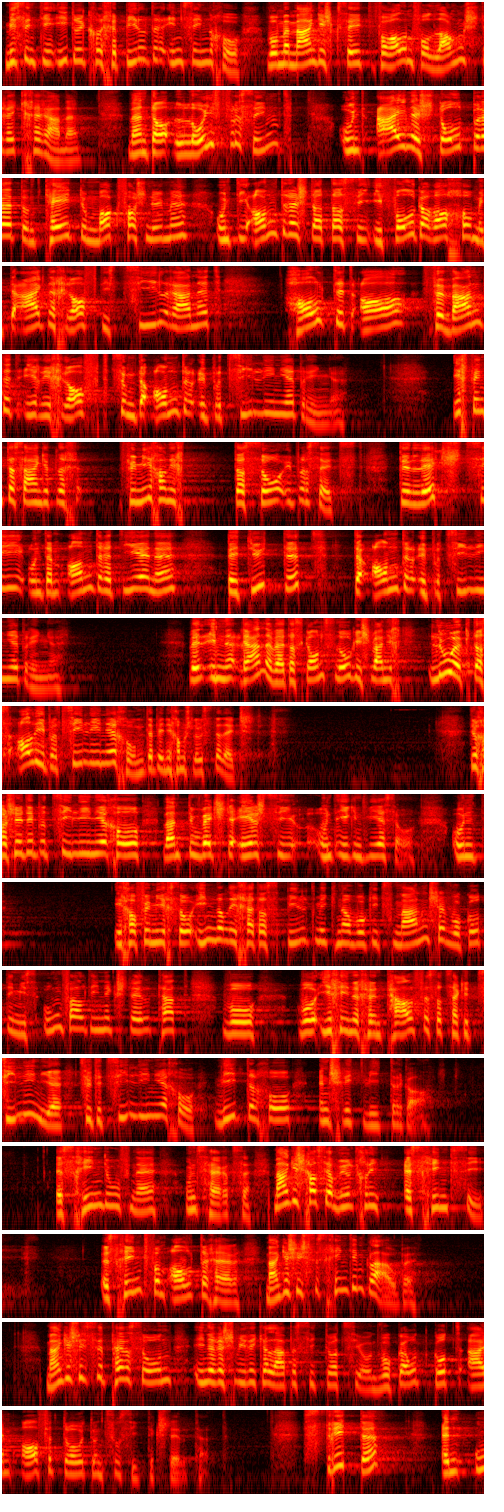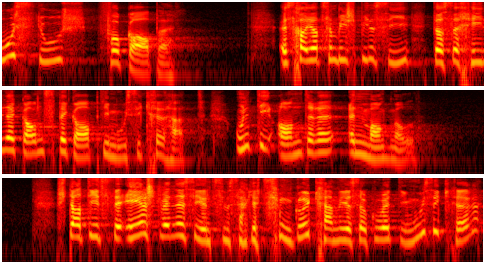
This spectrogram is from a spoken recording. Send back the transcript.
Mir sind die eindrücklichen Bilder in den Sinn gekommen, wo man manchmal sieht, vor allem von Langstreckenrennen. Wenn da Läufer sind und einer stolpert und geht und mag fast nicht mehr und die anderen, statt dass sie in Vollgaracho mit der eigenen Kraft ins Ziel rennen, haltet an, verwendet ihre Kraft, um den anderen über die Ziellinie zu bringen. Ich finde das eigentlich, für mich habe ich das so übersetzt. Der Letzte sein und dem anderen dienen bedeutet, den anderen über die Ziellinie bringen. Weil im Rennen wäre das ganz logisch, wenn ich schaue, dass alle über die Ziellinie kommen, dann bin ich am Schluss der Letzte. Du kannst nicht über die Ziellinie kommen, wenn du willst der Erste sein und irgendwie so. Und ich habe für mich so innerlich das Bild mitgenommen, wo gibt es Menschen, wo Gott in mein Umfeld hineingestellt hat, wo, wo ich ihnen helfen könnte, sozusagen Ziellinie, zu der Ziellinie kommen, weiterkommen, einen Schritt weitergehen. Ein Kind aufnehmen und das Herzen. Manchmal kann es ja wirklich ein Kind sein. Ein Kind vom Alter her. Manchmal ist es ein Kind im Glauben. Manchmal ist eine Person in einer schwierigen Lebenssituation, wo Gott, Gott einem anvertraut und zur Seite gestellt hat. Das Dritte, ein Austausch von Gaben. Es kann ja zum Beispiel sein, dass ein Kind ganz begabte Musiker hat und die anderen einen Mangel. Statt jetzt der Erste sie und zu sagen, zum Glück haben wir so gute Musiker,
